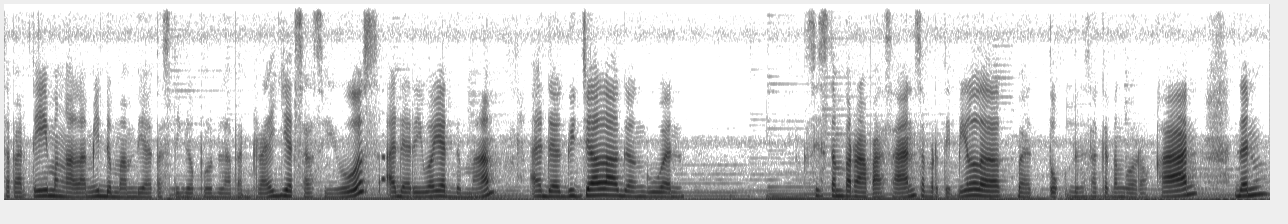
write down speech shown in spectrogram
seperti mengalami demam di atas 38 derajat Celcius, ada riwayat demam, ada gejala gangguan sistem pernapasan seperti pilek, batuk, dan sakit tenggorokan dan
